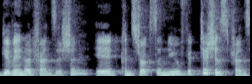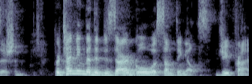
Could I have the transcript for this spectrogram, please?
Given a transition, it constructs a new fictitious transition, pretending that the desired goal was something else, G prime.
